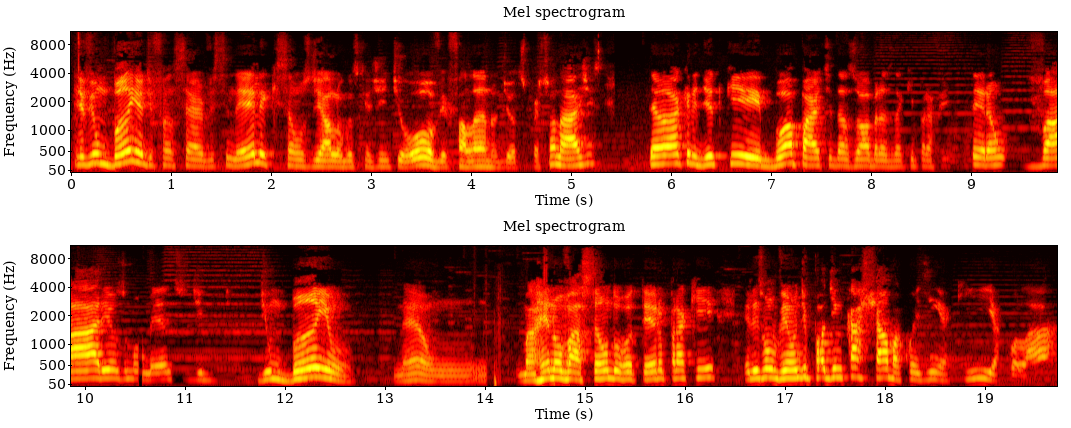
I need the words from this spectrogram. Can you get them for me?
Teve um banho de fanservice nele, que são os diálogos que a gente ouve falando de outros personagens. Então eu acredito que boa parte das obras daqui para frente terão vários momentos de, de um banho né, um, uma renovação do roteiro para que eles vão ver onde pode encaixar uma coisinha aqui, acolá.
